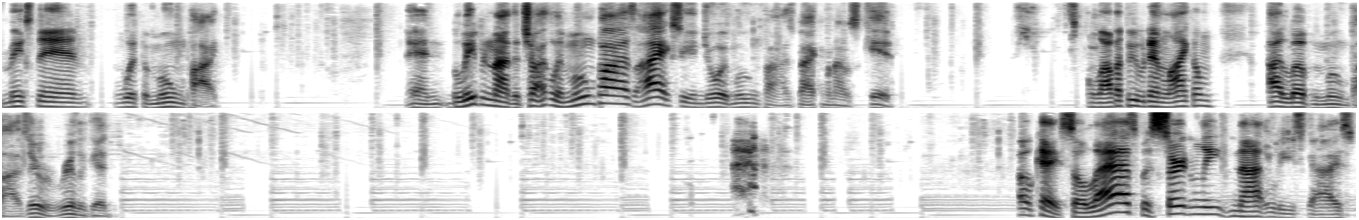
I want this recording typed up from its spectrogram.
mixed in with a moon pie. And believe it or not, the chocolate moon pies, I actually enjoyed moon pies back when I was a kid. A lot of people didn't like them. I love the moon pies. They were really good. Okay, so last but certainly not least, guys,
